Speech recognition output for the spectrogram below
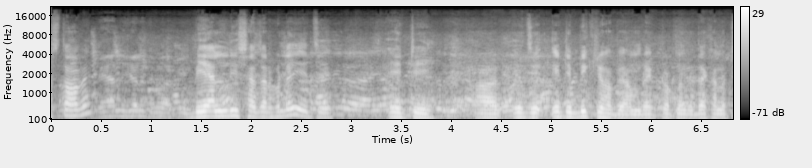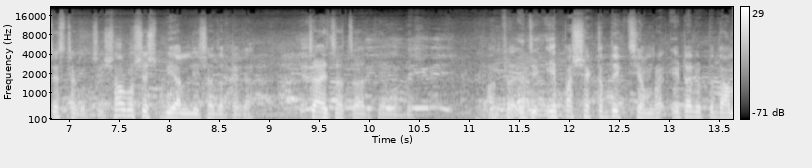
আসতে হবে? বিয়াল্লিশ হাজার হলেই এই যে এইটি। আর এই যে এটি বিক্রি হবে আমরা একটু আপনাদের দেখানোর চেষ্টা করছি। সর্বশেষ বিয়াল্লিশ হাজার টাকা। চাই চাচা আর কি আমাদের। আচ্ছা এই যে এ পাশে একটা দেখছি আমরা এটার একটু দাম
